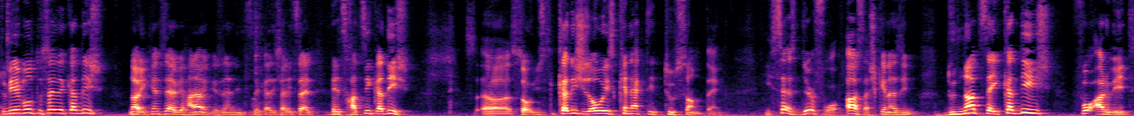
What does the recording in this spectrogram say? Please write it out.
to be able to say the Kaddish. No, you can't say Rabbi because then it's the Kaddish al Israel. It's Chatzi Kaddish. Uh, so Kaddish is always connected to something. He says, therefore, us Ashkenazim do not say Kaddish for Arvit.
